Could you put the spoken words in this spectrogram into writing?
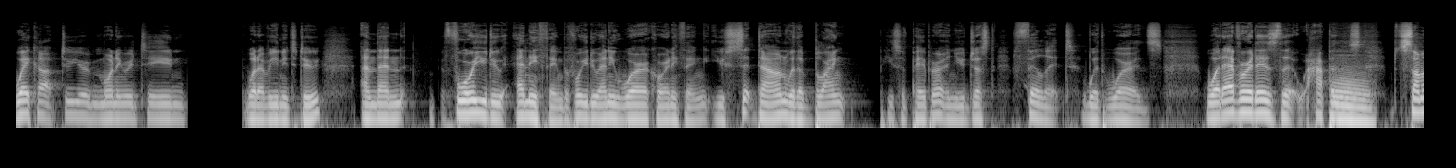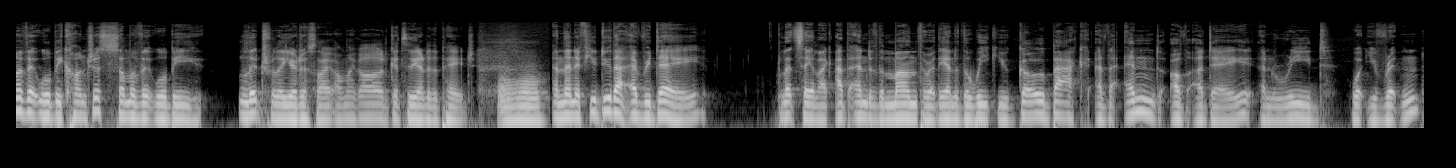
Wake up, do your morning routine, whatever you need to do, and then before you do anything, before you do any work or anything, you sit down with a blank piece of paper and you just fill it with words. Whatever it is that happens, mm. some of it will be conscious, some of it will be literally you're just like, oh my god, get to the end of the page. Mm-hmm. And then if you do that every day, let's say like at the end of the month or at the end of the week, you go back at the end of a day and read what you've written.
